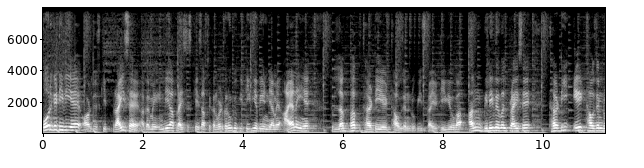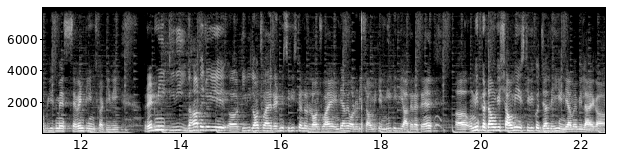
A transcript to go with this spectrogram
फोर के टीवी है और जो इसकी प्राइस है, अगर मैं इंडिया प्राइसेस के हिसाब से कन्वर्ट करूँ, क्योंकि टीवी अभी इंडिया में आया नहीं है तो लगभग थर्टी एट थाउज़ेंड रुपीज़ का ये टीवी होगा। अनबिलीवेबल प्राइस है थर्टी एट थाउज़ेंड रुपीज़ में सेवेंटी इंच का टीवी। रेडमी टीवी वहाँ पे जो ये टीवी लॉन्च हुआ है रेडमी सीरीज़ के अंदर लॉन्च हुआ है इंडिया में ऑलरेडी शाउमी के मी टीवी आते रहते हैं। उम्मीद करता हूँ कि शाउमी इस टीवी को जल्द ही इंडिया में भी लाएगा।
